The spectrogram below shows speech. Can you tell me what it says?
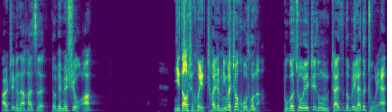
而这个男孩子又偏偏是我？你倒是会揣着明白装糊涂呢。不过，作为这栋宅子的未来的主人，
